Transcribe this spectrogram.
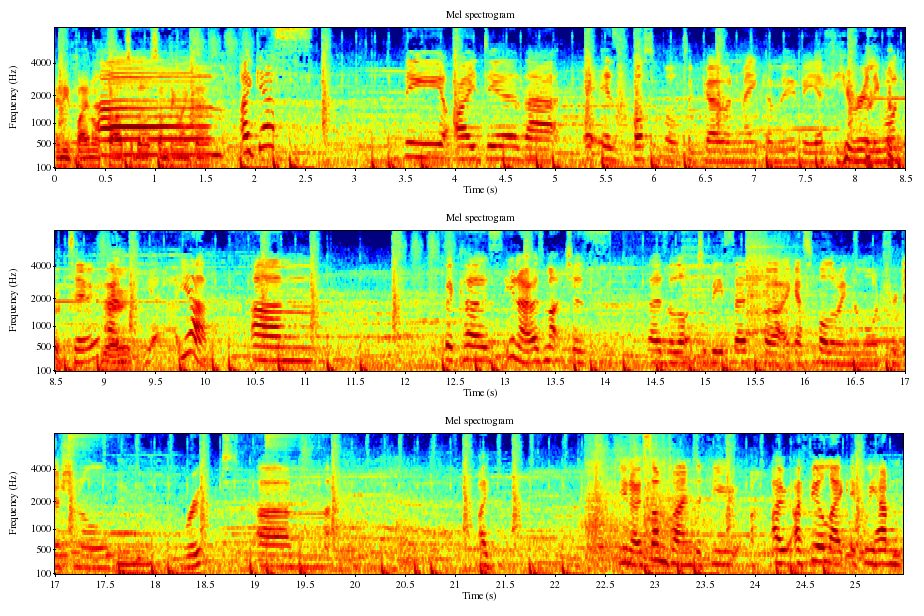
Any final thoughts about something like that? Um, I guess the idea that it is possible to go and make a movie if you really want to, and yeah, yeah. Um, because you know, as much as there's a lot to be said for, I guess, following the more traditional route. Um, I, you know, sometimes if you, I, I feel like if we hadn't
